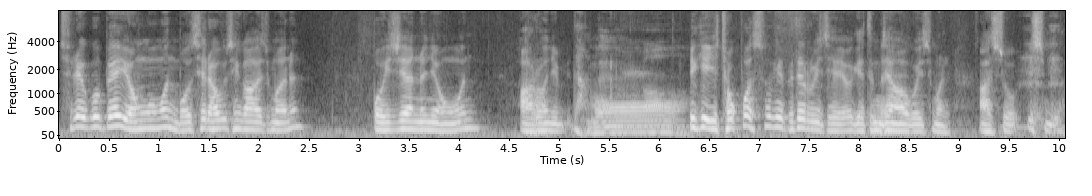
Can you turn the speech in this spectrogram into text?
출애굽의 영웅은 모세라고 생각하지만은 보이지 않는 영웅은 아론입니다. 이게 이 족보 속에 그대로 이제 여기에 등장하고 있음을 알 수 있습니다.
